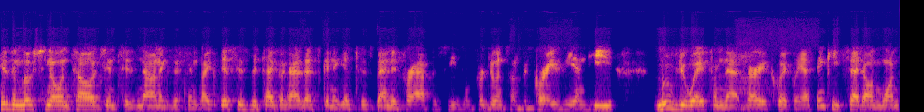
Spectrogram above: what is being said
his emotional intelligence is non-existent. Like this is the type of guy that's going to get suspended for half a season for doing something crazy, and he moved away from that very quickly. I think he said on one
